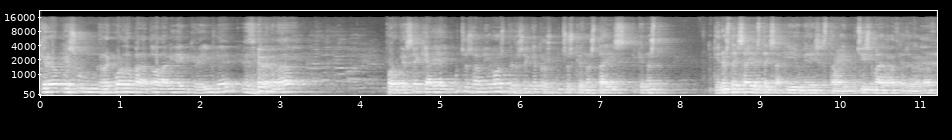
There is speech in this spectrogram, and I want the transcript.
creo que es un recuerdo para toda la vida increíble, de verdad, porque sé que ahí hay muchos amigos, pero sé que otros muchos que no estáis, que no que no estáis ahí, estáis aquí y hubierais estado ahí. Muchísimas gracias, de verdad.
